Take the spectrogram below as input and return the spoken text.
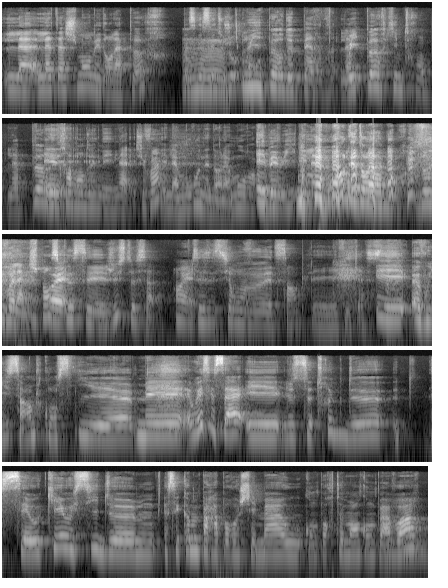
la- l'attachement, on est dans la peur, parce que c'est toujours Oui. la peur de perdre, la Oui. peur qui me trompe, la peur d'être abandonnée, tu vois. Et l'amour, on est dans l'amour. Et fait. ben oui, et l'amour, on est dans l'amour. Donc voilà, je pense Ouais. que c'est juste ça. Ouais. Si on veut être simple et efficace. Et euh, oui, simple, concis. euh, mais oui, c'est ça. Et ce truc de. C'est ok aussi de. C'est comme par rapport au schéma ou au comportement qu'on peut avoir, Mhm.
